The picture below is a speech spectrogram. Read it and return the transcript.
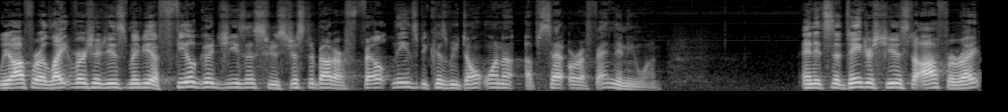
We offer a light version of Jesus, maybe a feel good Jesus who's just about our felt needs because we don't want to upset or offend anyone. And it's a dangerous Jesus to offer, right?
